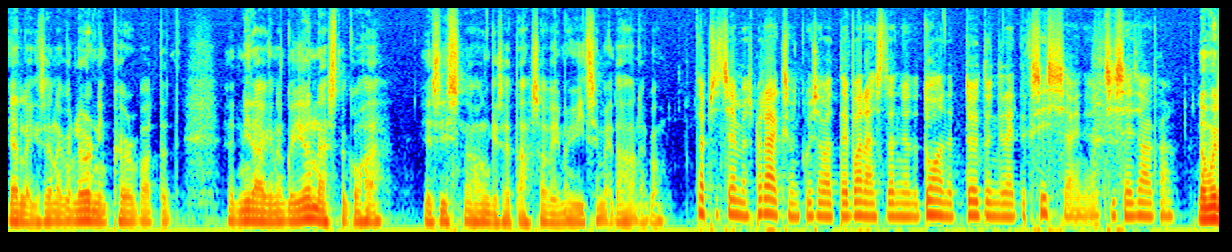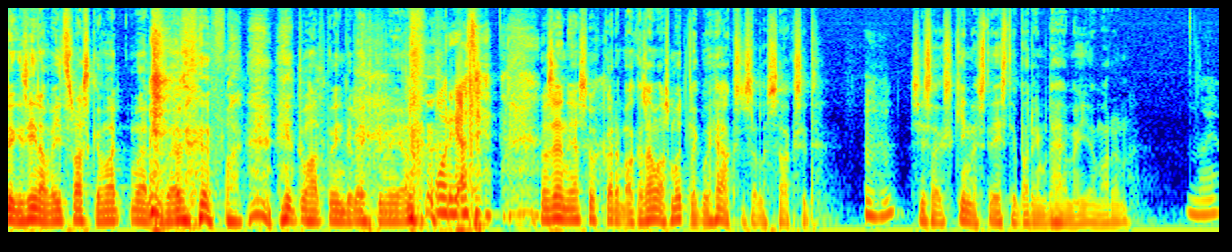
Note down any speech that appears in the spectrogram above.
jällegi see nagu learning curve vaata, et, et midagi nagu ei õnnestu kohe ja siis noh, ongi see, et ah savi, ma ei viitsi, ma ei taha nagu. täpselt see, millest me rääkisime, et kui sa vaata ei pane seda nii-öelda tuhandet töötundi näiteks sisse onju, et siis ei saa ka no muidugi siin on veits raske mõelda, et tuhat tundi lehti müüa. orjad no see on jah suht karm, aga samas mõtle, kui heaks sa sellest saaksid mm. -hmm. siis oleks kindlasti Eesti parim lehemüüja, ma arvan. nojah,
